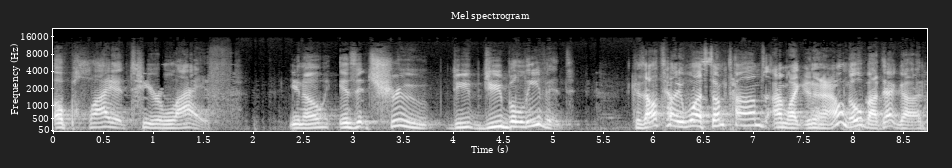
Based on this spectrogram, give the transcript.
apply it to your life. You know, is it true? Do you, do you believe it? Because I'll tell you what, sometimes I'm like, I don't know about that, God.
